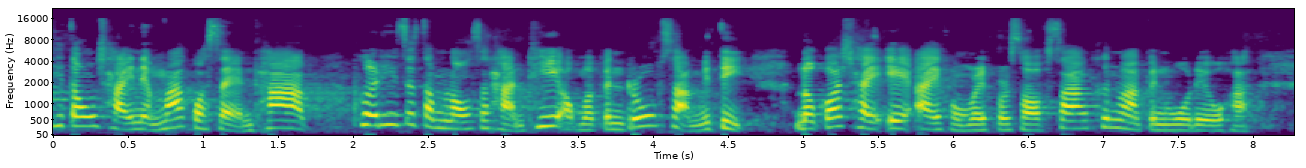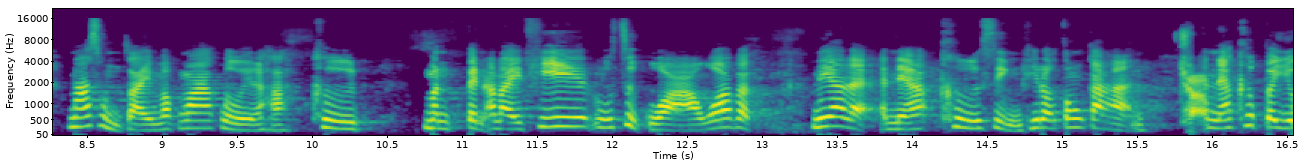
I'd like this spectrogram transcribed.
ที่ต้องใช้เนี่ยมากกว่าแสนภาพ เพื่อที่จะจำลองสถานที่ออกมาเป็นรูปสามมิติ แล้วก็ใช้ AI ของ Microsoft สร้างขึ้นมาเป็นโมเดลค่ะ น่าสนใจมาก ๆ เลยนะคะ คือ มันเป็นอะไรที่รู้สึกว้าวว่าแบบเนี่ยแหละ อันเนี้ยคือสิ่งที่เราต้องการครับอัเนี้ยคือประโย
